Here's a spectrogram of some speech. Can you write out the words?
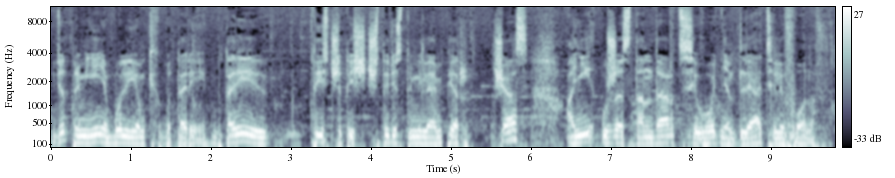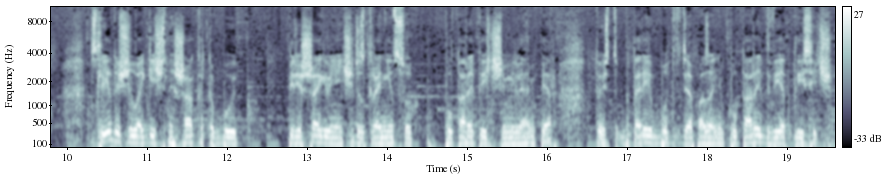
идет применение более емких батарей. Батареи 1000-1400 миллиампер час, они уже стандарт сегодня для телефонов. Следующий логичный шаг это будет перешагивание через границу полторы тысячи миллиампер. То есть батареи будут в диапазоне полторы-две тысячи.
